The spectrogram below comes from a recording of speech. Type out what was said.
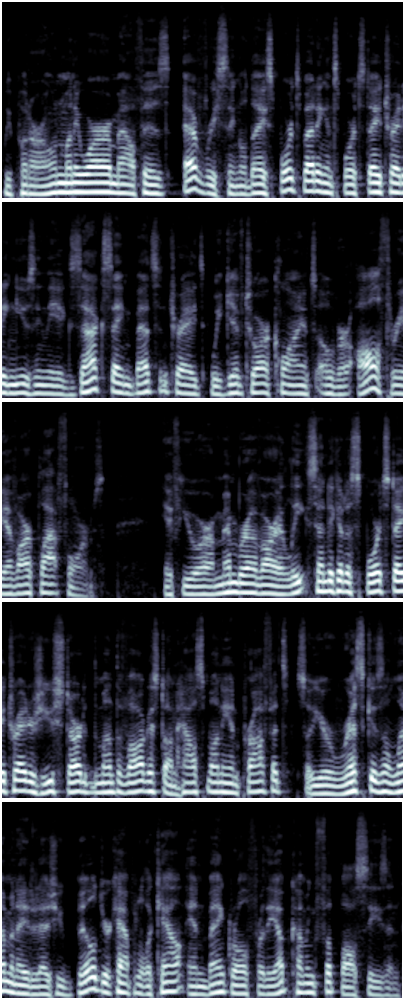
We put our own money where our mouth is every single day, sports betting and sports day trading using the exact same bets and trades we give to our clients over all three of our platforms. If you are a member of our elite syndicate of sports day traders, you started the month of August on house money and profits, so your risk is eliminated as you build your capital account and bankroll for the upcoming football season.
